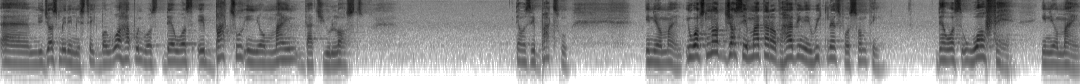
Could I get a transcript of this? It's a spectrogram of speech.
um, you just made a mistake, but what happened was there was a battle in your mind that you lost. There was a battle in your mind. It was not just a matter of having a weakness for something, there was warfare in your mind.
